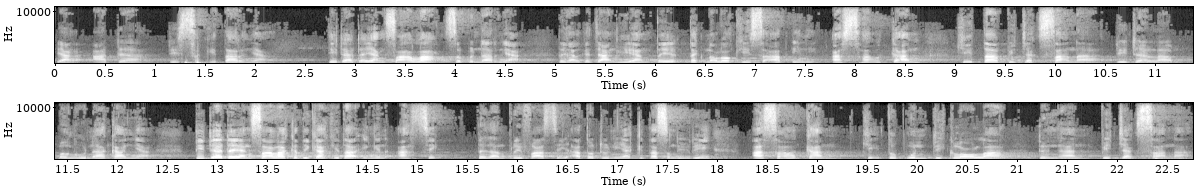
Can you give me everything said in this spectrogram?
yang ada di sekitarnya. Tidak ada yang salah sebenarnya dengan kecanggihan te teknologi saat ini. Asalkan kita bijaksana di dalam menggunakannya. Tidak ada yang salah ketika kita ingin asik dengan privasi atau dunia kita sendiri, asalkan itu pun dikelola dengan bijaksana.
